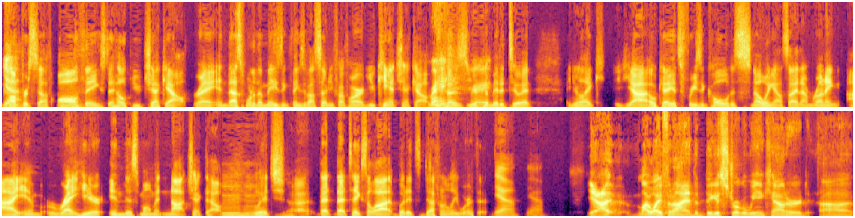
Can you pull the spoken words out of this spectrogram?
Yeah. comfort stuff, all Mhm. things to help you check out, right? And that's one of the amazing things about 75 Hard. You can't check out Right, because you're right. committed to it. And you're like, yeah, okay, it's freezing cold. It's snowing outside. And I'm running. I am right here in this moment, not checked out, Mhm. which uh, that that takes a lot, but it's definitely worth it. Yeah. Yeah. Yeah, I, my wife and I, had the biggest struggle we encountered uh,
